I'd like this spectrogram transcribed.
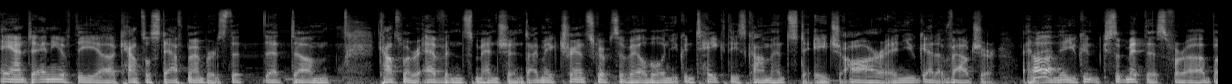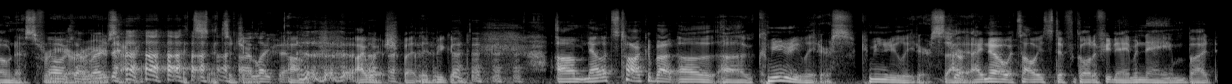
and to any of the uh, council staff members that that um, Councilmember Evans mentioned, I make transcripts available, and you can take these comments to HR, and you get a voucher, and, Ah. and then you can submit this for a bonus for Oh, your, is that your right? salary. It's, it's a joke. I like that. Um, I wish, but it'd be good. Um, now let's talk about uh, uh, community leaders. Community leaders. Sure. I, I know it's always difficult if you name a name, but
